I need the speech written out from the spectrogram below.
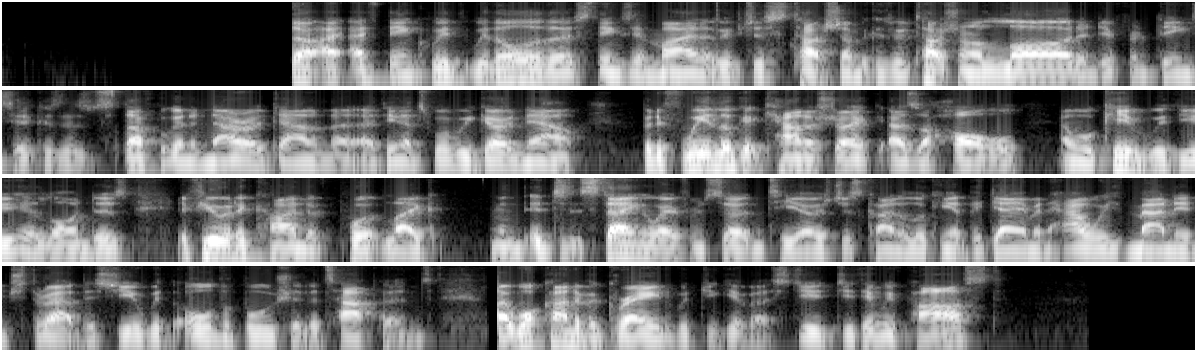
So I, I, think with with all of those things in mind that we've just touched on, because we've touched on a lot of different things here, because there's stuff we're going to narrow down, and I think that's where we go now. But if we look at Counter Strike as a whole, and we'll keep it with you here, Launders, if you were to kind of put like it's staying away from certain TOs, just kind of looking at the game and how we've managed throughout this year with all the bullshit that's happened. Like, what kind of a grade would you give us? Do you, do you think we passed?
